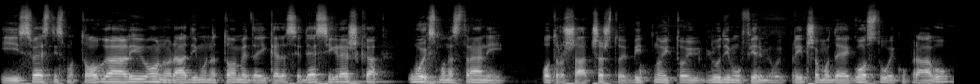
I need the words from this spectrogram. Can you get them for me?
I svesni smo toga, ali ono, radimo na tome da i kada se desi greška, uvek smo na strani potrošača, što je bitno i to i ljudima u firmi uvek pričamo, da je gost uvek u pravu,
